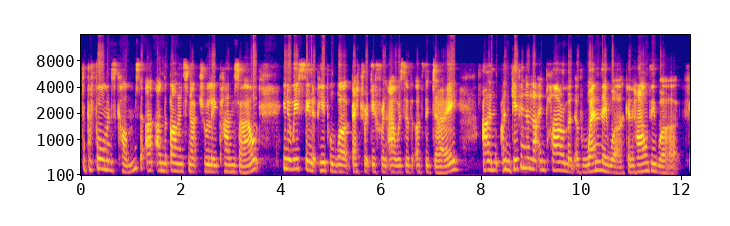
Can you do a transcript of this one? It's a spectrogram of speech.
the performance comes and the balance naturally pans out you know we've seen that people work better at different hours of, of the day and and giving them that empowerment of when they work and how they work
